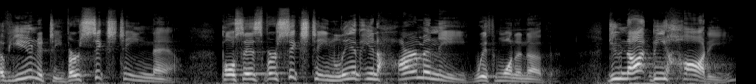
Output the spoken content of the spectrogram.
of unity. Verse 16 now. Paul says, verse 16, live in harmony with one another. Do not be haughty,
